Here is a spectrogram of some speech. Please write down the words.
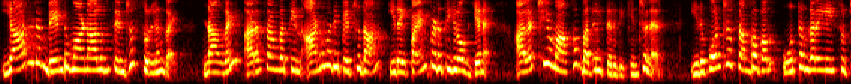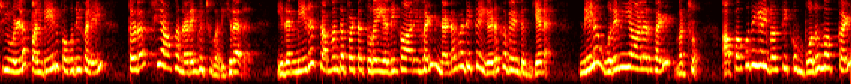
யாரிடம் வேண்டுமானாலும் சென்று சொல்லுங்கள். நாங்கள் அரசாங்கத்தின் அனுமதி பெற்றுதான் இதை பயன்படுத்துகிறோம் என அலட்சியமாக பதில் தெரிவிக்கின்றனர். இதுபோன்ற சம்பவம் ஊத்தங்கரையை சுற்றியுள்ள பல்வேறு பகுதிகளில் தொடர்ச்சியாக நடைபெற்று வருகிறது. இதன் மீது சம்பந்தப்பட்ட துறை அதிகாரிகள் நடவடிக்கை எடுக்க வேண்டும் என நில உரிமையாளர்கள் மற்றும் அப்பகுதியில் வசிக்கும் பொதுமக்கள்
